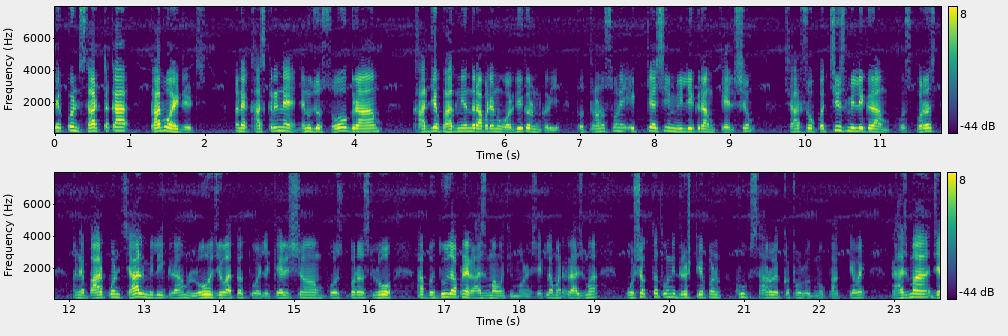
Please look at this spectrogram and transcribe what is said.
એક પોઈન્ટ સાત ટકા કાર્બોહાઈડ્રેટ છે. અને ખાસ કરીને એનું જો સો ગ્રામ ખાદ્ય ભાગની અંદર આપણે એનું વર્ગીકરણ કરીએ, તો ત્રણસો ને એક્યાસી મિલીગ્રામ કેલ્શિયમ, ચારસો પચીસ મિલીગ્રામ ફોસ્ફરસ અને બાર પોઈન્ટ ચાર મિલીગ્રામ લોહ જેવા તત્વો એટલે કેલ્શિયમ, ફોસ્ફરસ, લોહ, આ બધું જ આપણે રાજમામાંથી મળે છે. એટલા માટે રાજમા પોષક તત્વોની દ્રષ્ટિએ પણ ખૂબ સારો એક કઠોળ વર્ગનો પાક કહેવાય. રાજમા જે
